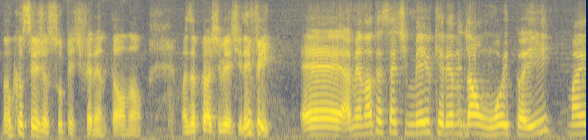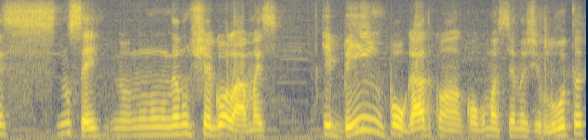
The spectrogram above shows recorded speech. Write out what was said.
Não que eu seja super diferentão, não. Mas é porque eu acho divertido. Enfim, é, a minha nota é 7,5, querendo dar um 8 aí, mas não sei. Não, não, não chegou lá, mas fiquei bem empolgado com, a- com algumas cenas de luta.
